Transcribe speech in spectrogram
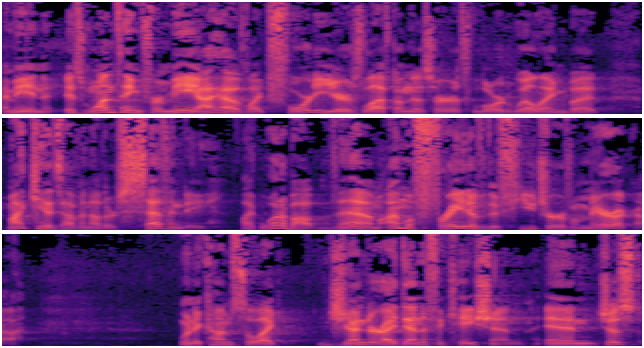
I mean, it's one thing for me, I have like 40 years left on this earth, Lord willing, but my kids have another 70. Like, what about them? I'm afraid of the future of America when it comes to like gender identification and just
